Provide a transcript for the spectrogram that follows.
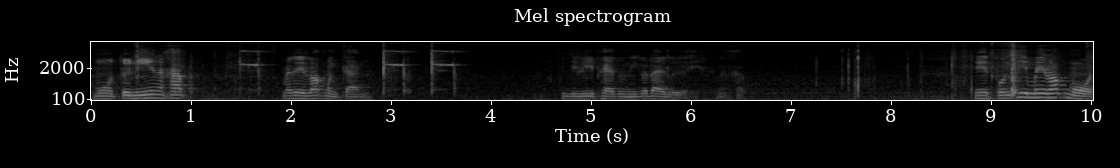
โหมดตัวนี้นะครับ ไม่ได้ล็อกเหมือนกัน คุณจะรีแพร์ตรงนี้ก็ได้เลยนะครับ เหตุผลที่ไม่ล็อกโหมด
